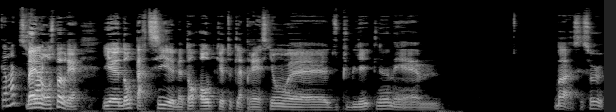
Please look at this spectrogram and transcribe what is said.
Comment tu Ben gères- non, c'est pas vrai. Il y a d'autres parties, euh, mettons, autres que toute la pression euh, du public, là, mais... Euh, bah, c'est sûr.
